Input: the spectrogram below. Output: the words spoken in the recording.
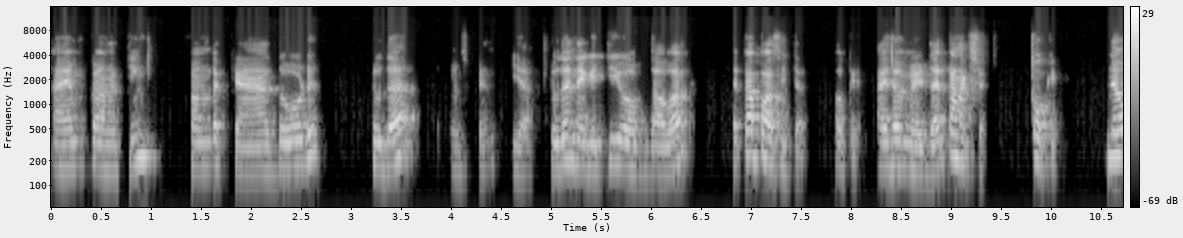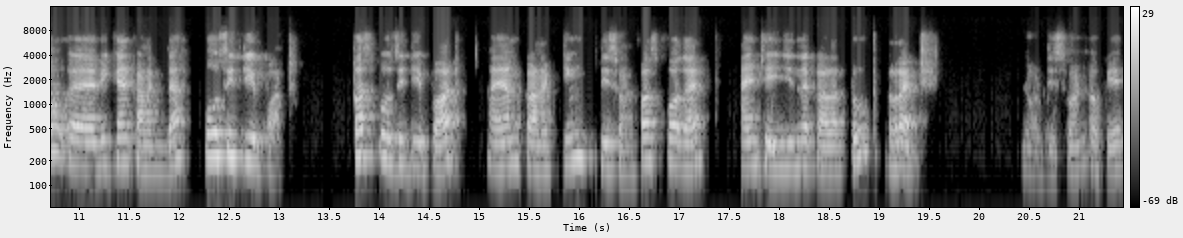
I am connecting from the cathode to the, yeah, to the negative of the, our a capacitor. Okay, I have made that connection. Okay, now uh, we can connect the positive part. First positive part, I am connecting this one. First for that, I am changing the color to red. Not this one. Okay,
